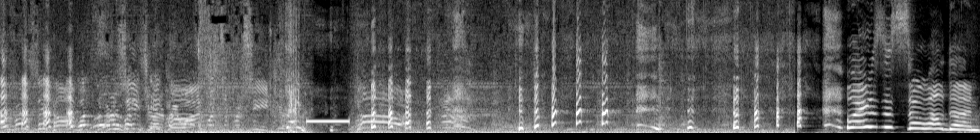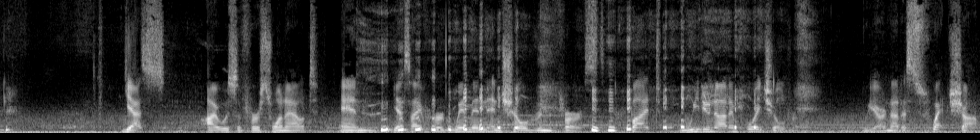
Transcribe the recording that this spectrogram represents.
Everybody stay calm. What's the procedure, everyone? What's the procedure? Stay calm. Why is this so well done? Yes, I was the first one out, and yes, I've heard women and children first. But we do not employ children. We are not a sweatshop,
